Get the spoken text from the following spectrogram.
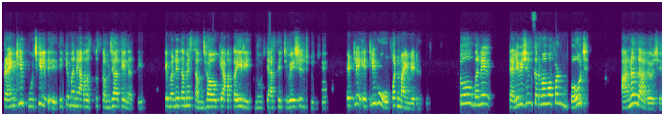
ફ્રેન્કલી પૂછી લેતી હતી કે મને આ વસ્તુ સમજાતી નથી, કે મને તમે સમજાવો કે આ કઈ રીતનું છે, આ સિચ્યુએશન શું છે? એટલે, એટલી હું ઓપન માઇન્ડેડ હતી. તો મને ટેલિવિઝન કરવામાં પણ બહુ જ આનંદ આવ્યો છે.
